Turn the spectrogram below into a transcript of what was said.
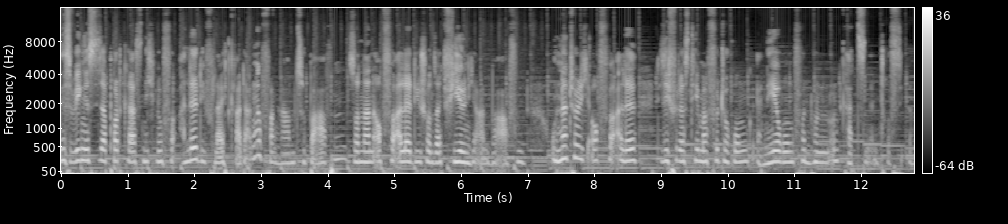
Deswegen ist dieser Podcast nicht nur für alle, die vielleicht gerade angefangen haben zu barfen, sondern auch für alle, die schon seit vielen Jahren barfen. Und natürlich auch für alle, die sich für das Thema Fütterung, Ernährung von Hunden und Katzen interessieren.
